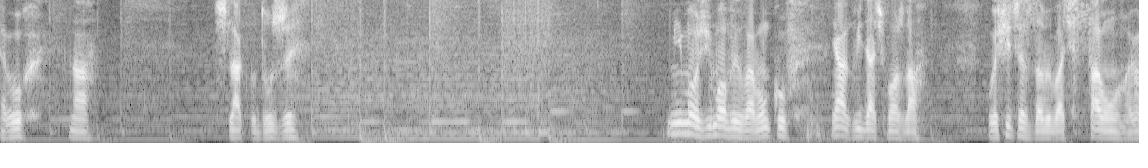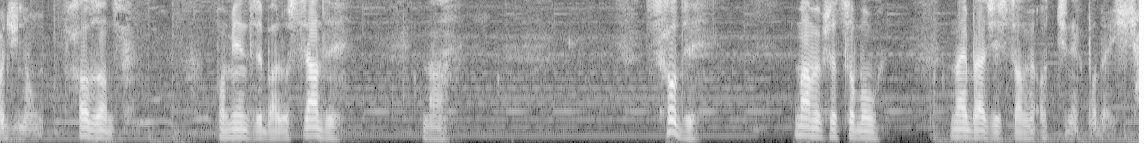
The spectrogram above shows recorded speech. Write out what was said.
Ruch na szlaku duży. Mimo zimowych warunków, jak widać, można Łysicę zdobywać z całą rodziną. Wchodząc pomiędzy balustrady na schody, mamy przed sobą najbardziej stromy odcinek podejścia.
